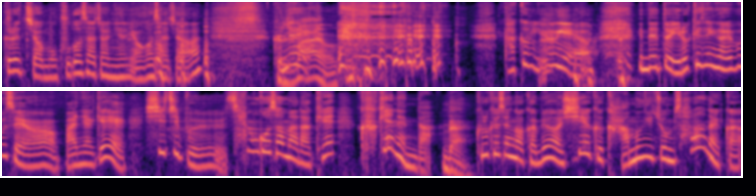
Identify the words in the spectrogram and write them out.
그렇죠. 뭐 국어 사전이나 영어 사전. 그러지 마요. 가끔 유용해요. 근데 또 이렇게 생각해 보세요. 만약에 시집을 참고서만하게 크게 낸다. 네. 그렇게 생각하면 시의 그 감흥이 좀 살아날까요?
